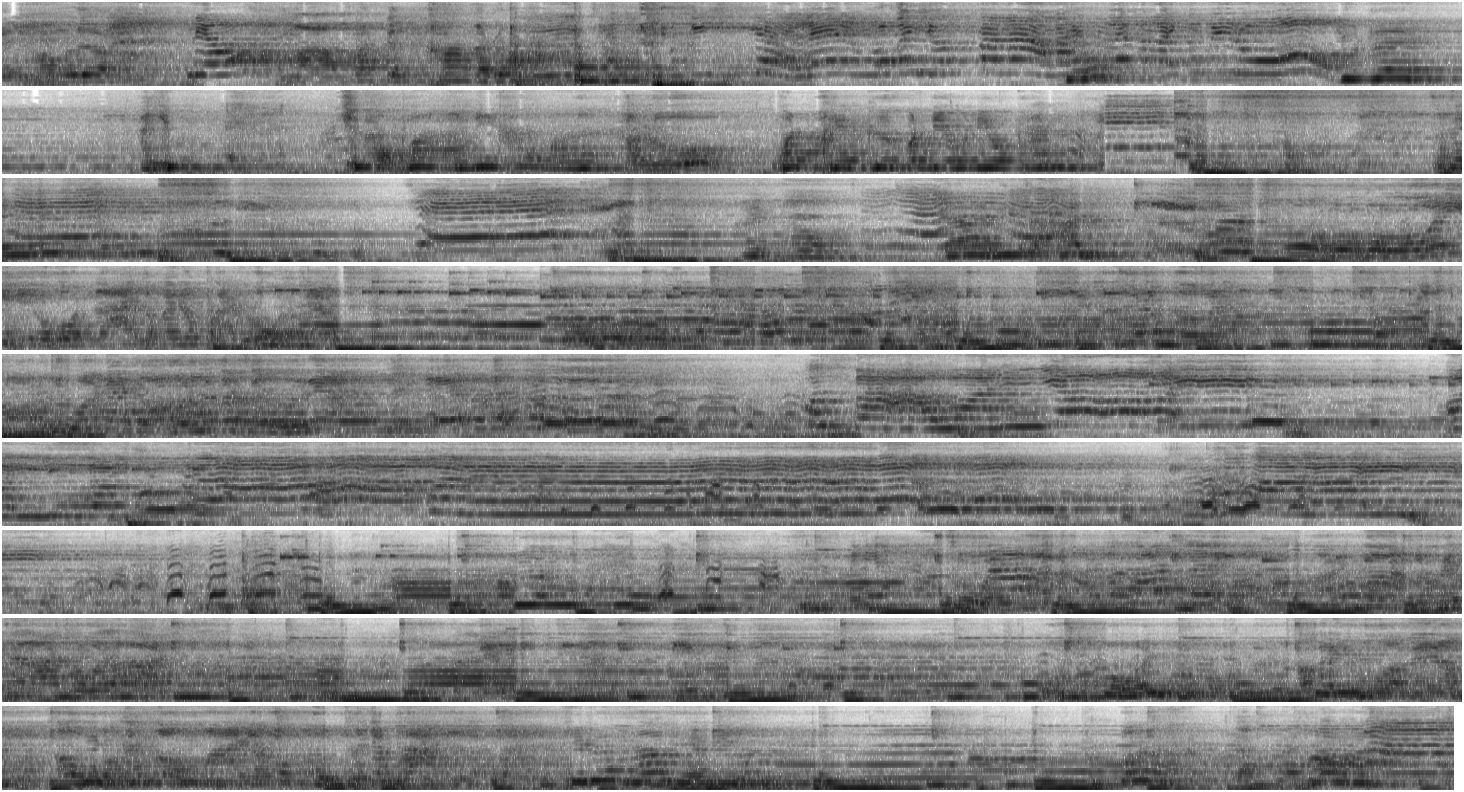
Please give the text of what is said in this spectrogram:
เนี่ยจบในท้องเรื่องเดี๋ยวหมาฟัดกันข้างกระโดดอืมฉันเมื่อกี้แก่เล่นมุกก็ยึดมาน่ะไม่เล่นอะไรก็ไม่รู้ หยุดเลยอายุฉันบอกว่าอันนี้เข้ามาก็รู้วันเพ็ญคือคนเดียวเดียวกันเฮ้ยเช็ดไม่พอได้พี่จานโอ้โหโหดร้ายทำไมต้องตัด สวยมากหวานมากมันเพชรนาโชว์ราชแต่ดิ้นสินะดิ้นสินะโอ้ยเขาไม่หัวแไหมหรอกเขาหัวงทั้งลงไมาแล้วก็กุ่นเขาจะพังคิดว่าท้าเพลีบ้าพ่อมั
